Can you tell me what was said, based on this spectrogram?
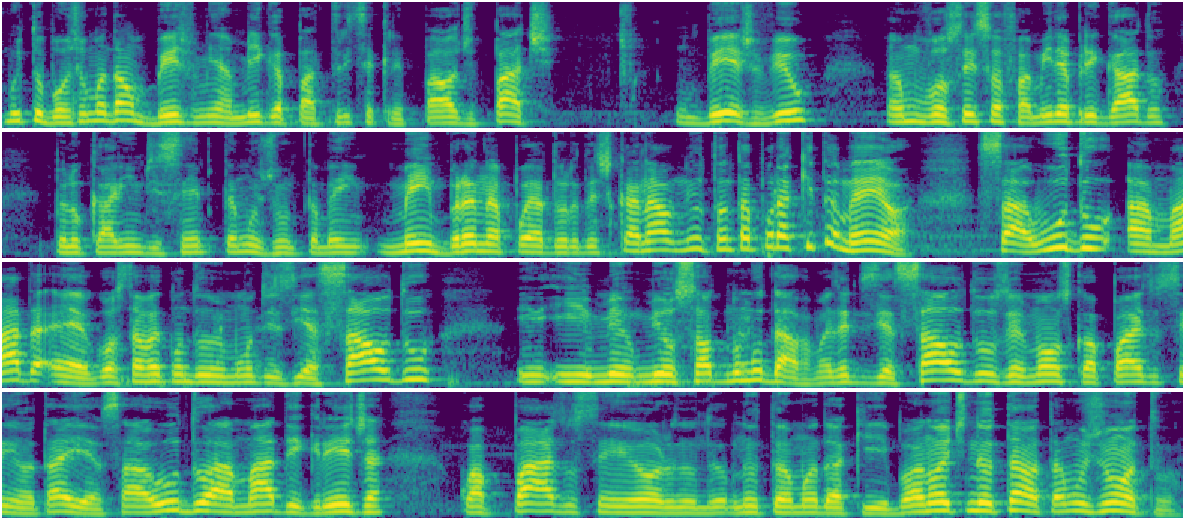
Muito bom. Deixa eu mandar um beijo pra minha amiga Patrícia Crepaldi. Pati, um beijo, viu? Amo você e sua família. Obrigado pelo carinho de sempre. Tamo junto também. Membrana apoiadora deste canal. Newton tá por aqui também, ó. Saúdo, amada. É, eu gostava quando o irmão dizia saldo e, e meu, meu saldo não mudava, mas ele dizia saldo os irmãos com a paz do Senhor. Tá aí, ó. Saúdo, amada igreja com a paz do Senhor. Newton manda aqui. Boa noite, Newton. Tamo junto.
